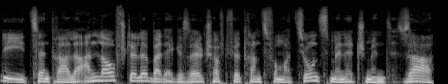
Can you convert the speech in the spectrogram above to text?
Die zentrale Anlaufstelle bei der Gesellschaft für Transformationsmanagement SAR,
